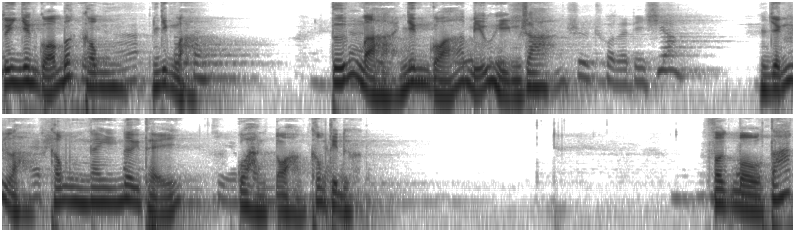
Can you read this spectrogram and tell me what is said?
Tuy nhân quả bất không, nhưng mà, tướng mà nhân quả biểu hiện ra vẫn là không ngay nơi thể, Hoàn toàn không thể được. Phật Bồ Tát,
